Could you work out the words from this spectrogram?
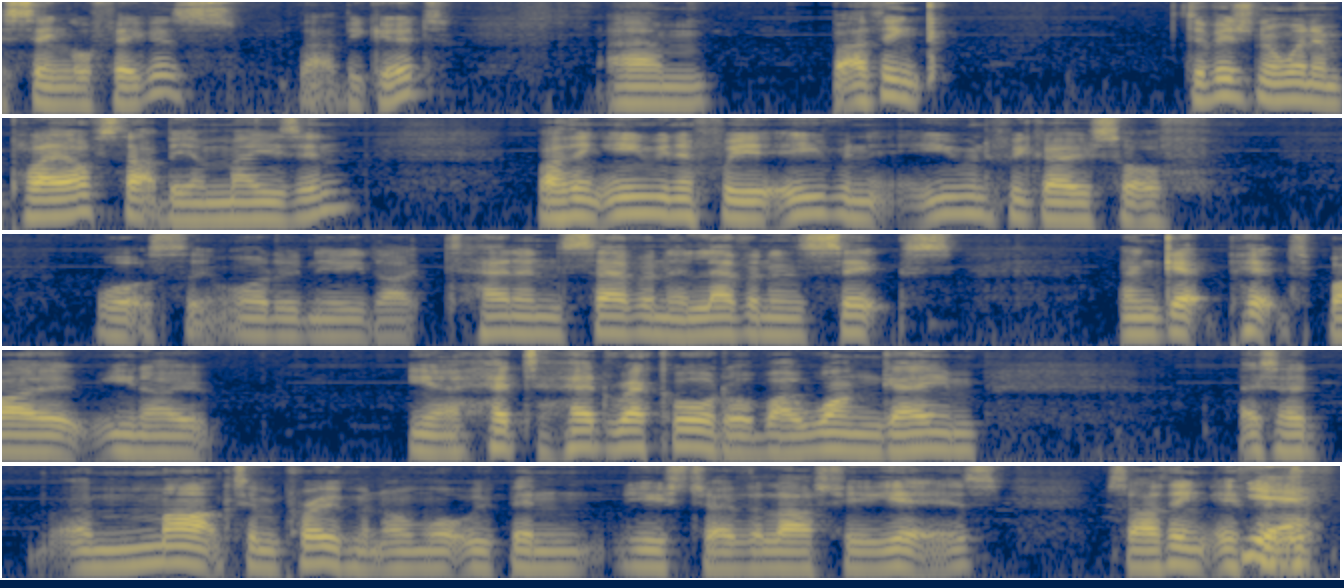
single figures. That'd be good. Um, but I think divisional win and playoffs that'd be amazing. But I think even if we even even if we go sort of what's it, what do we need like 10 and 7 11 and 6 and get pipped by you know you know head to head record or by one game it's a, a marked improvement on what we've been used to over the last few years so i think if Yeah. if,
